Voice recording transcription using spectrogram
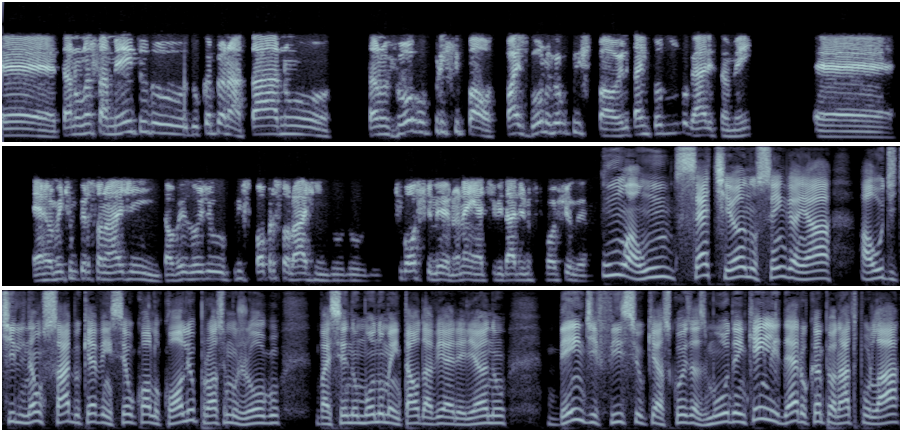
É, tá no lançamento do, do campeonato, tá no, tá no jogo principal, faz gol no jogo principal, ele tá em todos os lugares também. É, é realmente um personagem, talvez hoje o principal personagem do, do, do futebol chileno, né? Em atividade no futebol chileno. um a um, sete anos sem ganhar. A U Chile não sabe o que é vencer o Colo-Colo e o próximo jogo vai ser no Monumental Davi Arellano. Bem difícil que as coisas mudem. Quem lidera o campeonato por lá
